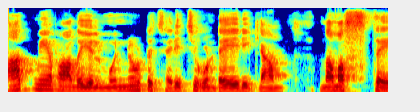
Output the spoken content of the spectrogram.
ആത്മീയപാതയിൽ മുന്നോട്ട് ചരിച്ചുകൊണ്ടേയിരിക്കാം. നമസ്തേ.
